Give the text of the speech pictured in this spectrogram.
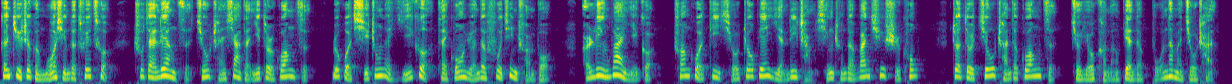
根据这个模型的推测，处在量子纠缠下的一对光子，如果其中的一个在光源的附近传播，而另外一个穿过地球周边引力场形成的弯曲时空，这对纠缠的光子就有可能变得不那么纠缠。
